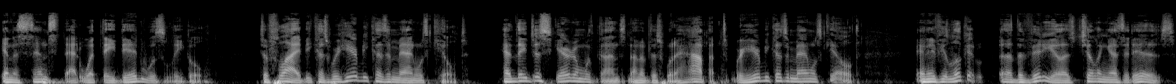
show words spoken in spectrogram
in a sense that what they did was legal to fly because we're here because a man was killed. Had they just scared him with guns, none of this would have happened. We're here because a man was killed. And if you look at uh, the video, as chilling as it is,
